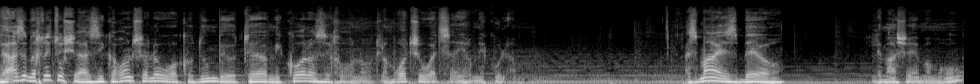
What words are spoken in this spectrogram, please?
ואז הם החליטו שהזיכרון שלו הוא הקדום ביותר מכל הזיכרונות, למרות שהוא הצעיר מכולם. אז מה ההסבר למה שהם אמרו?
